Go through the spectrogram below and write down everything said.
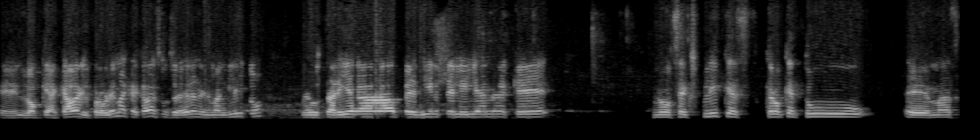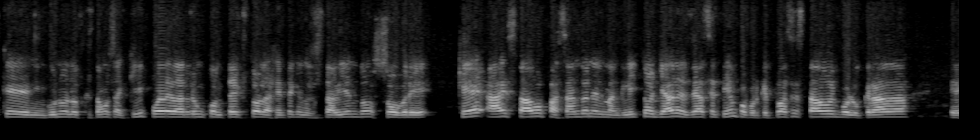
eh, lo que acaba, el problema que acaba de suceder en el Manglito, me gustaría pedirte, Liliana, que nos expliques, creo que tú, eh, más que ninguno de los que estamos aquí, puede darle un contexto a la gente que nos está viendo sobre qué ha estado pasando en el Manglito ya desde hace tiempo, porque tú has estado involucrada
